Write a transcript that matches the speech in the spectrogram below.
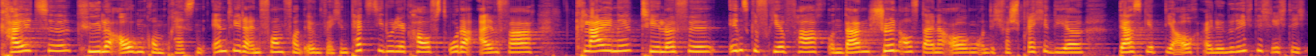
kalte, kühle Augenkompressen, entweder in Form von irgendwelchen Pads, die du dir kaufst, oder einfach kleine Teelöffel ins Gefrierfach und dann schön auf deine Augen. Und ich verspreche dir, das gibt dir auch einen richtig, richtig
